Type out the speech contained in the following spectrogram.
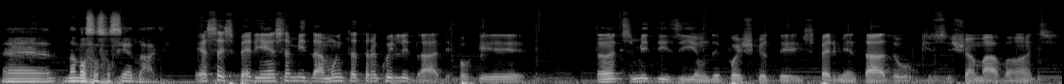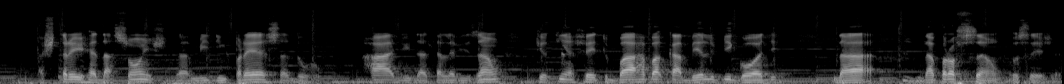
é, na nossa sociedade? Essa experiência me dá muita tranquilidade, porque antes me diziam, depois que eu ter experimentado o que se chamava antes as três redações da mídia impressa, do rádio e da televisão, que eu tinha feito barba, cabelo e bigode da, da profissão. Ou seja,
